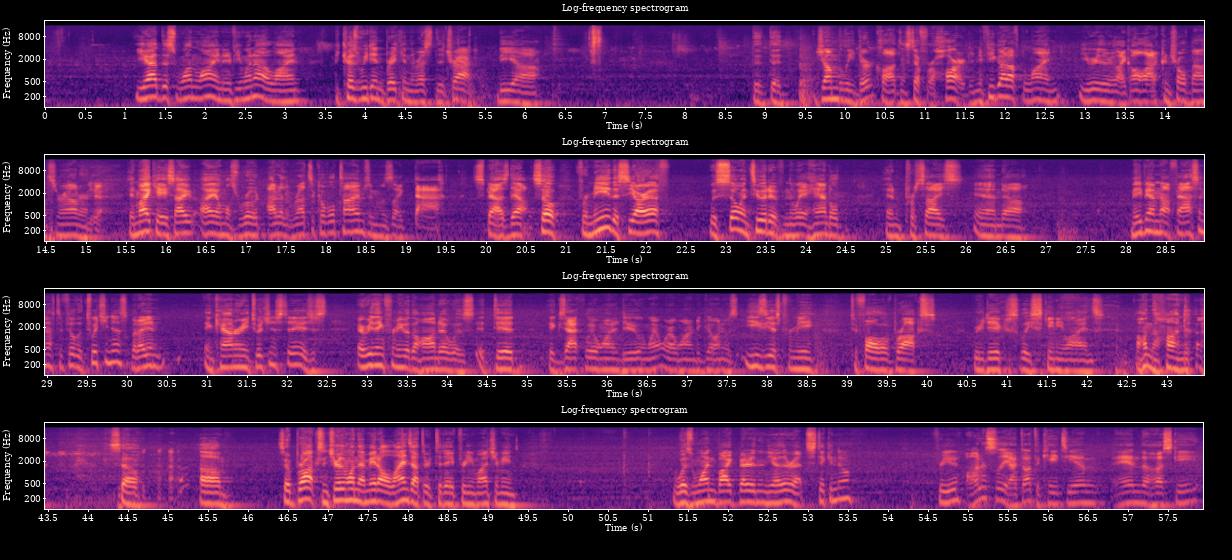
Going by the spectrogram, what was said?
you had this one line, and if you went out of line, because we didn't break in the rest of the track, the uh, the, the jumbly dirt clods and stuff were hard. And if you got off the line, you were either like all out of control bouncing around or Yeah. in my case, I, I almost rode out of the ruts a couple of times and was like, ah, spazzed out. So for me, the CRF was so intuitive in the way it handled and precise. And uh, maybe I'm not fast enough to feel the twitchiness, but I didn't encounter any twitchiness today. It's just everything for me with the Honda was it did exactly what I wanted to do and went where I wanted to go. And it was easiest for me to follow Broc's ridiculously skinny lines on the Honda. So, um, so Broc, since you're the one that made all the lines out there today, pretty much, I mean, was one bike better than the other at sticking to them for you? Honestly, I thought the KTM and the Husky.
